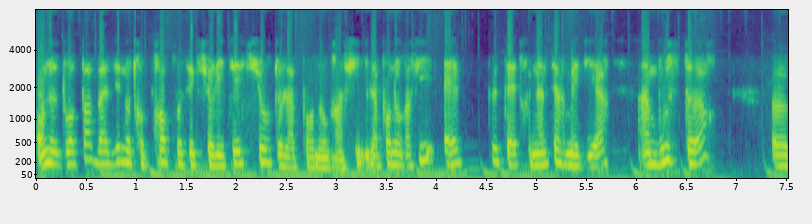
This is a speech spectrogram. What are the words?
on ne doit pas baser notre propre sexualité sur de la pornographie. La pornographie est peut-être une intermédiaire, un booster euh,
